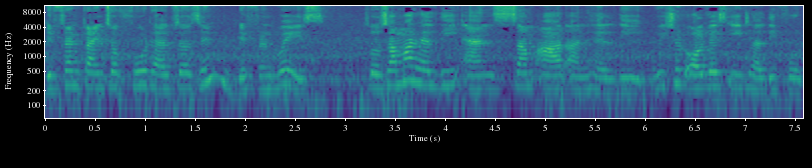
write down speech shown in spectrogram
Different kinds of food helps us in different ways. So some are healthy and some are unhealthy. We should always eat healthy food.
